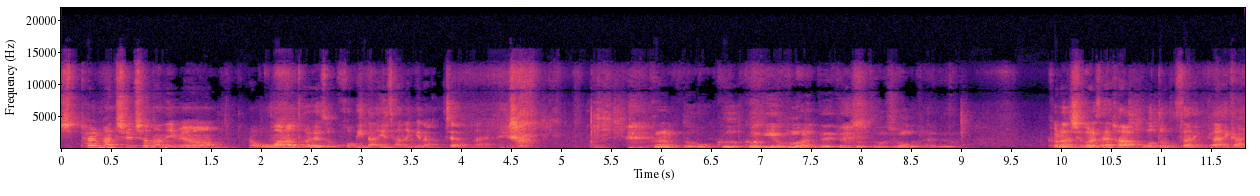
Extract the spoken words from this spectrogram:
18만 7천 원이면 한 5만 원 더해서 코비 9 사는 게 낫지 않나? 그럼 또 그 거기에 5만 원 더해서 또더 좋은 거 사도. 그런 식으로 생각하면 아무것도 못 사니까. 그러니까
